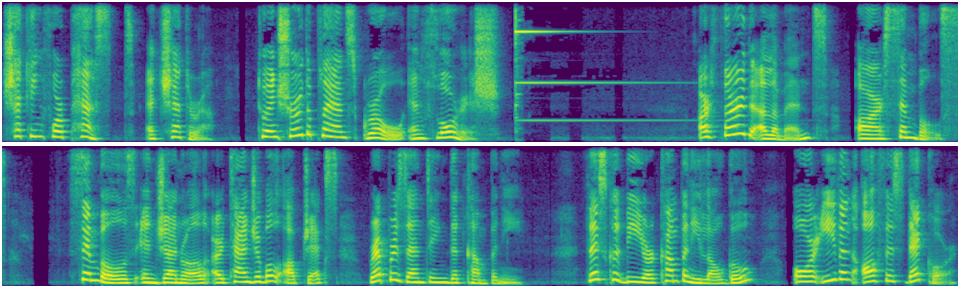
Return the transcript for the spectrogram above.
checking for pests, etc., to ensure the plants grow and flourish. Our third element are symbols. Symbols in general are tangible objects representing the company. This could be your company logo or even office decor.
